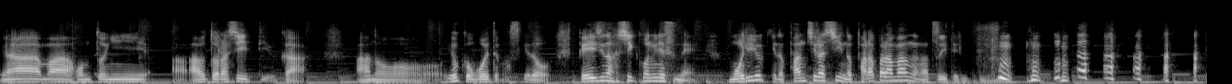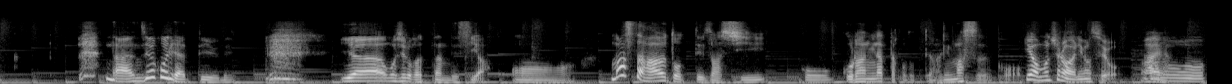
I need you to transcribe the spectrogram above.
いやーまあ本当にあアウトらしいっていうか、あのーよく覚えてますけど、ページの端っこにですね、森ゆきのパンチらしいのパラパラ漫画がついてるっていう、ね。なんじゃこりゃっていうね。いやー面白かったんですよ。うんマスターアウトっていう雑誌、こう、ご覧になったことってあります？こいや、もちろんありますよ。はいあの、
